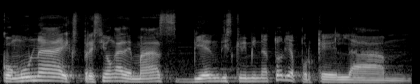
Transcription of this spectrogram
con una expresión además bien discriminatoria, porque la, mm,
